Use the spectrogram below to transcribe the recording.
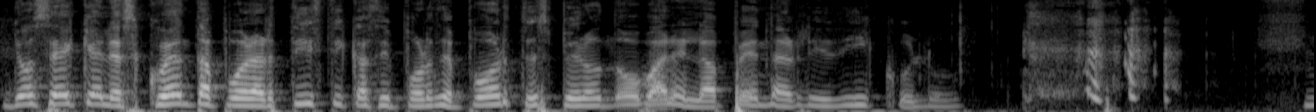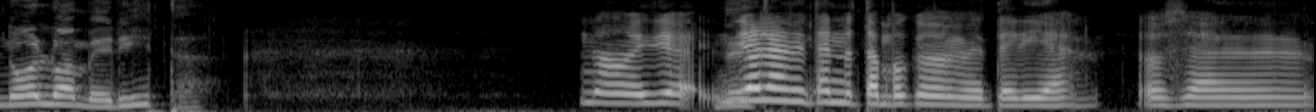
Yo sé que les cuenta por artísticas y por deportes, pero no vale la pena el ridículo. No lo amerita. No, yo, yo la neta no tampoco me metería. O sea,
